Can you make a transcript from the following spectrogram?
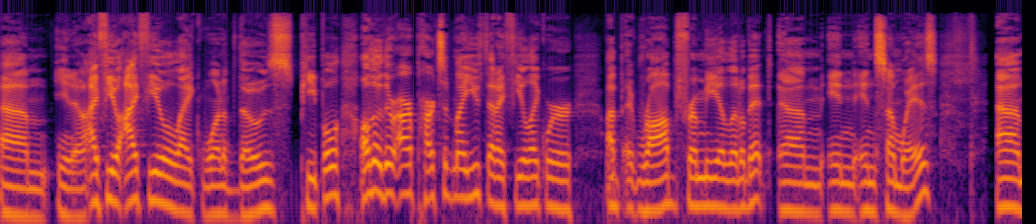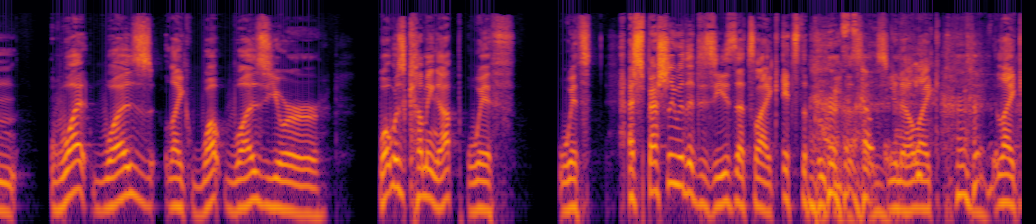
Um, you know, I feel I feel like one of those people. Although there are parts of my youth that I feel like were uh, robbed from me a little bit. Um, in in some ways. Um, what was like? What was your? What was coming up with with especially with a disease that's like it's the poopy disease, you know, like like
